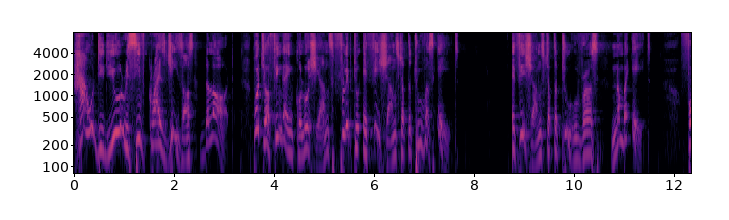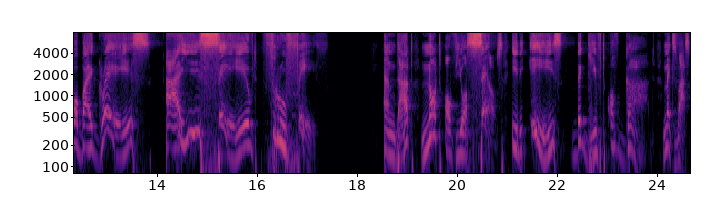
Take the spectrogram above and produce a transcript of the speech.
How did you receive Christ Jesus the Lord? Put your finger in Colossians, flip to Ephesians chapter 2 verse 8. Ephesians chapter 2 verse number 8. For by grace are ye saved through faith. And that not of yourselves, it is the gift of God Next verse.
